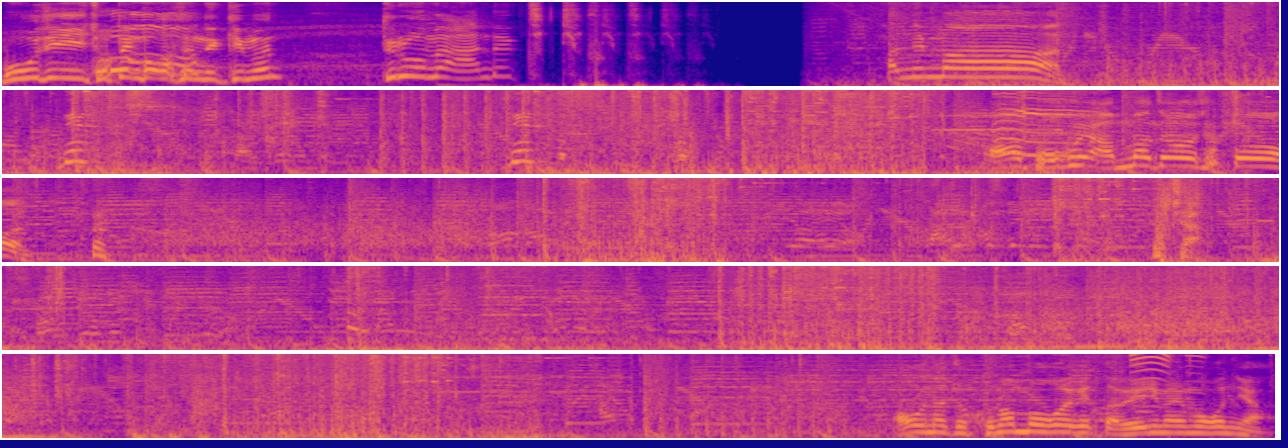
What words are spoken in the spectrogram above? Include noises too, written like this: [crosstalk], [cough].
뭐지 좆된 거 같은 느낌은? 들어오면 안 돼. 한 입만. 아 버그에 안 맞아 샷건. 어우 나좀 그만 먹어야겠다. 왜 이리 많이 먹었냐?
